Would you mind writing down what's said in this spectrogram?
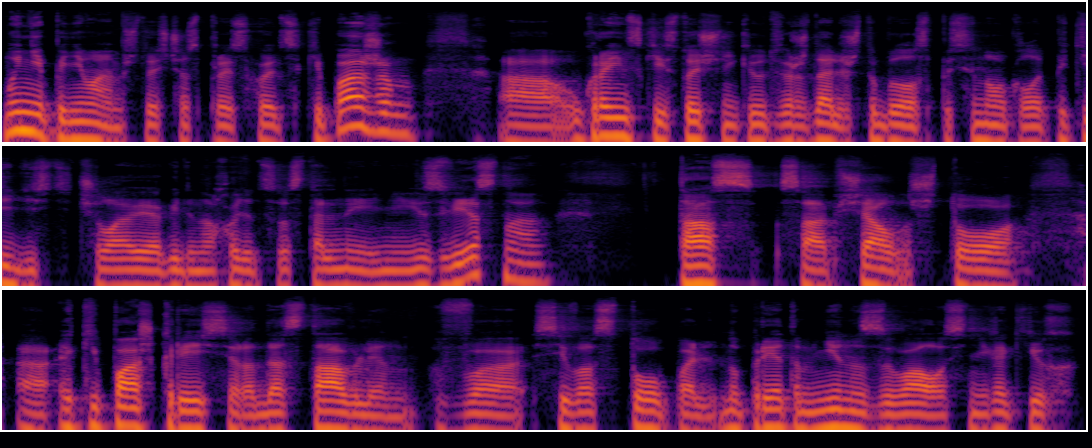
Мы не понимаем, что сейчас происходит с экипажем. А, украинские источники утверждали, что было спасено около 50 человек, где находятся остальные, неизвестно. ТАСС сообщал, что э, экипаж крейсера доставлен в Севастополь, но при этом не называлось никаких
